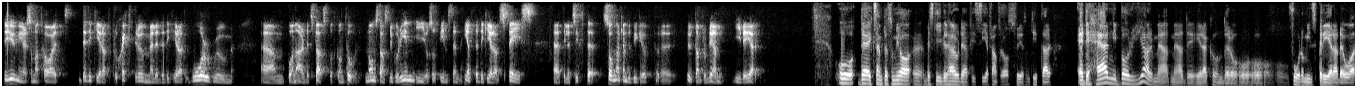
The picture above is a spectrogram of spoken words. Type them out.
det är ju mer som att ha ett dedikerat projektrum eller dedikerat war room um, på en arbetsplats på ett kontor. Någonstans du går in i och så finns det en helt dedikerad space uh, till ett syfte. Sådana kan du bygga upp uh, utan problem i VR. Och det exempel som jag uh, beskriver här och det vi ser framför oss för er som tittar, är det här ni börjar med, med era kunder och, och, och, får dem inspirerade? Och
